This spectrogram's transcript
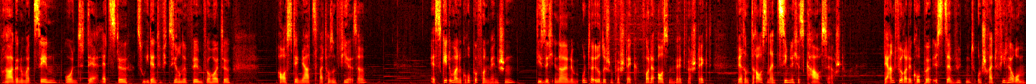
Frage Nummer 10 und der letzte zu identifizierende Film für heute aus dem Jahr 2004 ist er. Es geht um eine Gruppe von Menschen, die sich in einem unterirdischen Versteck vor der Außenwelt versteckt, während draußen ein ziemliches Chaos herrscht. Der Anführer der Gruppe ist sehr wütend und schreit viel herum,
